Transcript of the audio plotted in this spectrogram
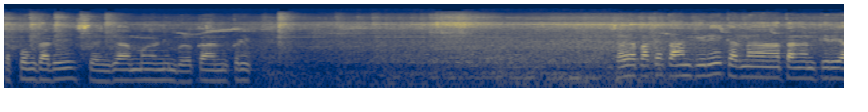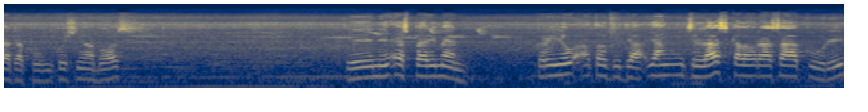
tepung tadi sehingga menimbulkan kriuk saya pakai tangan kiri karena tangan kiri ada bungkusnya bos. Ini eksperimen. Kriuk atau tidak? Yang jelas kalau rasa gurih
